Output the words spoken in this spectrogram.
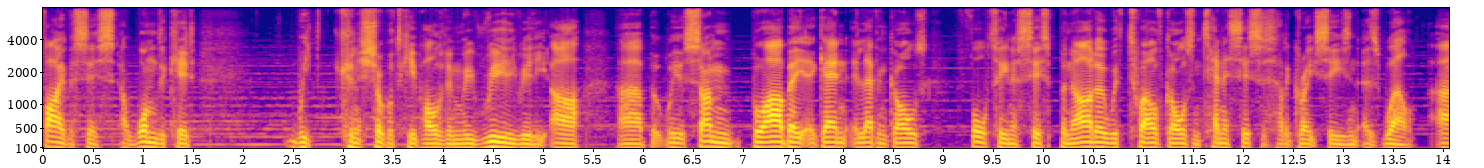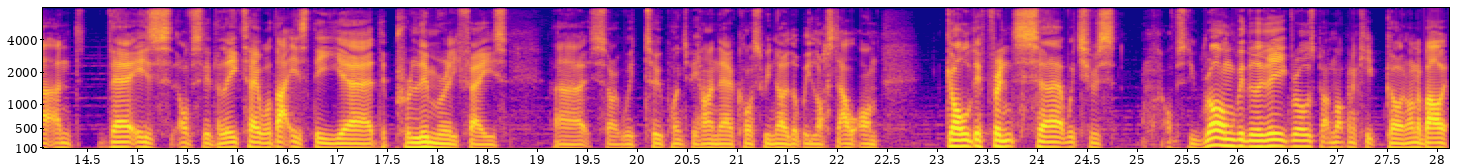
5 assists, a wonder kid. We kind of struggle to keep hold of him. We really, really are. Uh, but we Simon Buabe again, 11 goals, 14 assists. Bernardo with 12 goals and 10 assists has had a great season as well. Uh, and there is obviously the league table. That is the uh, the preliminary phase. Uh, so with two points behind there, of course, we know that we lost out on goal difference, uh, which was obviously wrong with the league rules, but I'm not going to keep going on about it.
